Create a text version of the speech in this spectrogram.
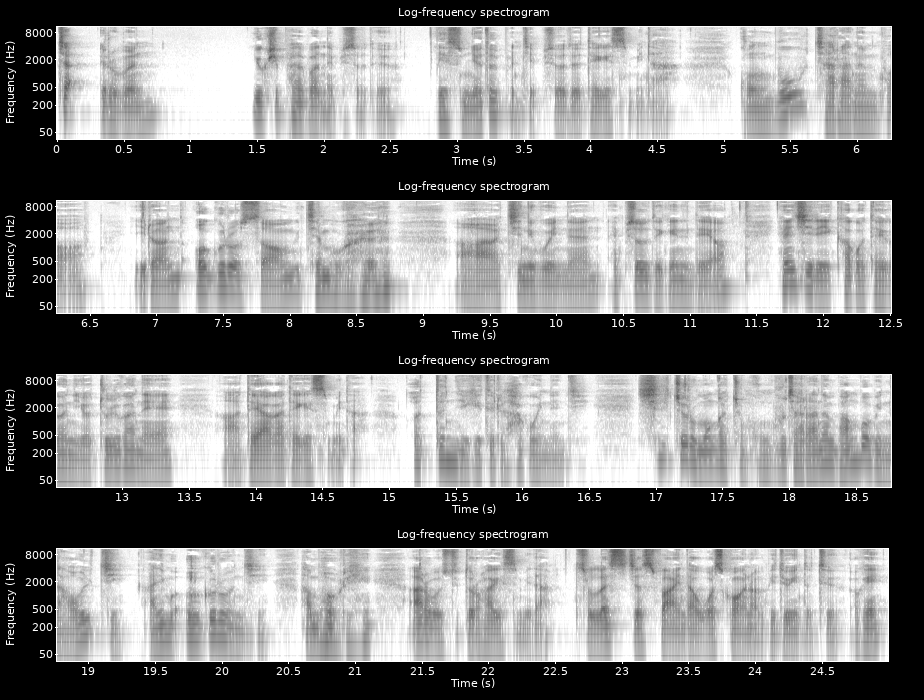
자, 여러분. 68번 에피소드, 68번째 에피소드 되겠습니다. 공부 잘하는 법. 이런 어그로성 제목을 어, 지니고 있는 에피소드 되겠는데요. 현실이 하고 대건이 둘 간의 어, 대화가 되겠습니다. 어떤 얘기들을 하고 있는지, 실제로 뭔가 좀 공부 잘하는 방법이 나올지, 아니면 어그로운지 한번 우리 알아볼 수 있도록 하겠습니다. So let's just find out what's going on between the two. Okay?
